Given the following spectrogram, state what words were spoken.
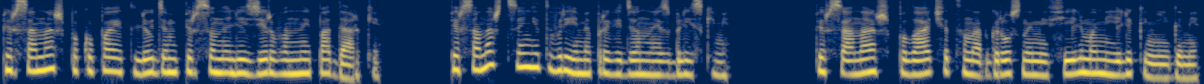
Персонаж покупает людям персонализированные подарки. Персонаж ценит время, проведенное с близкими. Персонаж плачет над грустными фильмами или книгами.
